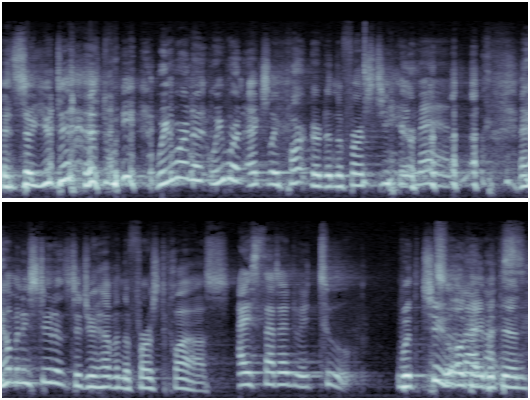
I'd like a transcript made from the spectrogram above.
And so you did. we we weren't we weren't actually partnered in the first year. Amen. and how many students did you have in the first class? I started with two. With two, two okay, learners. but then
